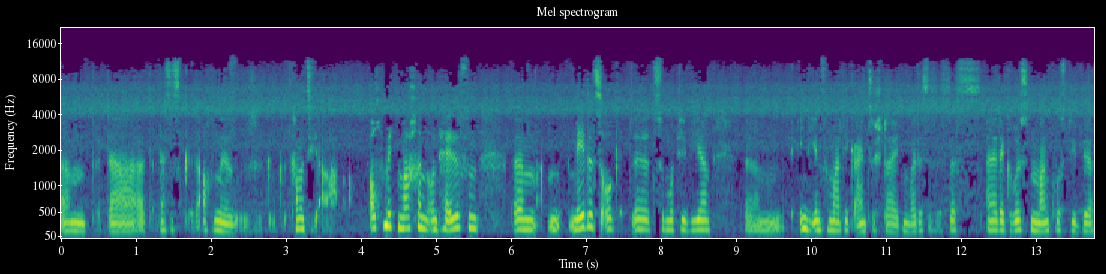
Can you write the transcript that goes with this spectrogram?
ähm, da, das ist auch eine, kann man sich auch mitmachen und helfen, ähm, Mädels äh, zu motivieren, ähm, in die Informatik einzusteigen, weil das ist, ist das einer der größten Mankos, die wir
